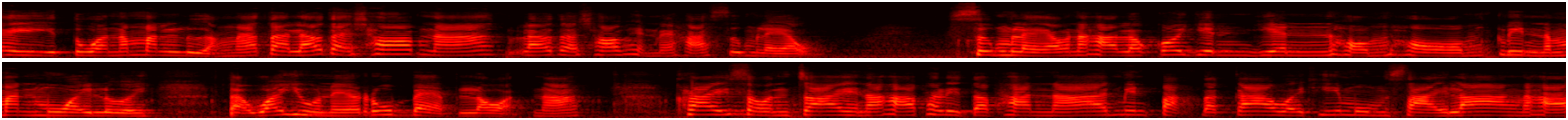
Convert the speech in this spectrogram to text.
ไอตัวน้ำมันเหลืองนะ แต่แล้วแต่ชอบนะ แล้วแต่ชอบเห็นไหมคะ ซึมแล้ว ซึมแล้วนะคะ แล้วก็เย็นเย็นหอมหอมกลิ่นน้ำมันมวยเลย แต่ว่าอยู่ในรูปแบบหลอดนะ ใครสนใจนะคะ ผลิตภัณฑ์นะแอดมินปักตะกร้าไว้ที่มุมซ้ายล่างนะคะ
